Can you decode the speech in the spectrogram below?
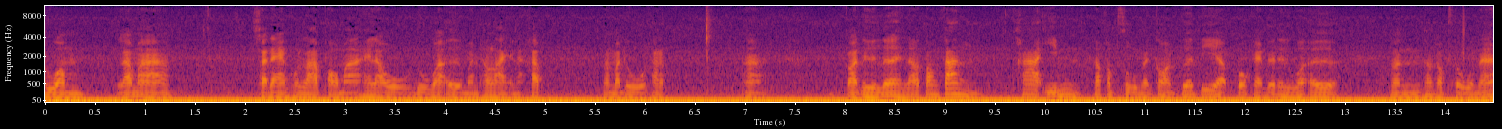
รวมแล้วมาแสดงผลลัพธ์ออกมาให้เราดูว่าเออมันเท่าไหร่นะครับ เรามาดูครับ อ่า ก่อนอื่นเลยเราต้องตั้งค่า int เท่ากับศูนย์ไว้ก่อนเพื่อที่โปรแกรมจะได้รู้ว่าเออ มันเท่ากับศูนย์นะ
